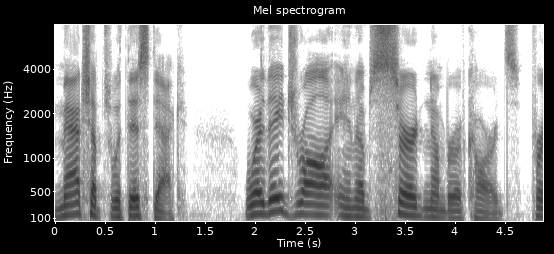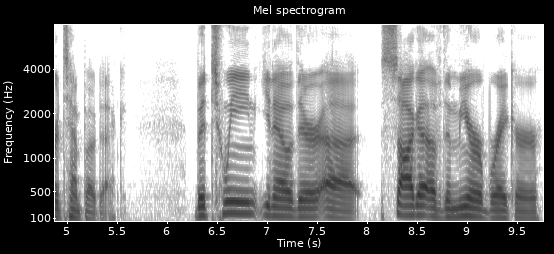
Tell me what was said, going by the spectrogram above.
matchups with this deck where they draw an absurd number of cards for a tempo deck. Between, you know, their uh, Saga of the Mirror Breaker,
